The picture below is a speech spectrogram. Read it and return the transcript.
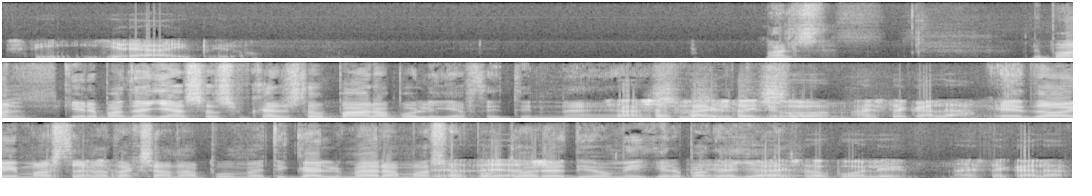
στη Γυραιά Ήπειρο. Μάλιστα. Λοιπόν, κύριε Πανταγιά, σας ευχαριστώ πάρα πολύ για αυτή την ε, Σας ευχαριστώ και εγώ. Να είστε καλά. Εδώ είμαστε να τα ξαναπούμε. Την καλημέρα μας από το Radio Me, κύριε Πανταγιά. Ευχαριστώ πολύ. Να είστε καλά.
